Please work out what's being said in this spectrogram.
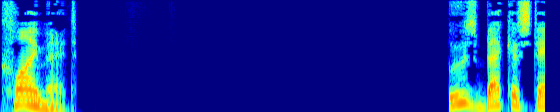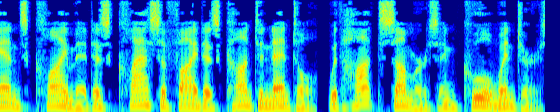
Climate Uzbekistan's climate is classified as continental, with hot summers and cool winters.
